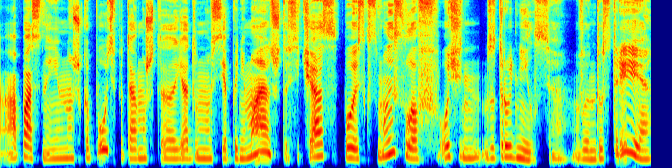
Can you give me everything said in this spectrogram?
опасный немножко путь, потому что, я думаю, все понимают, что сейчас поиск смыслов очень затруднился в индустрии,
